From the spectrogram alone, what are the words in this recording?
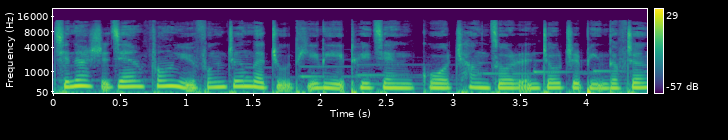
前段时间《风雨风筝》的主题里推荐过唱作人周志平的《筝》，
